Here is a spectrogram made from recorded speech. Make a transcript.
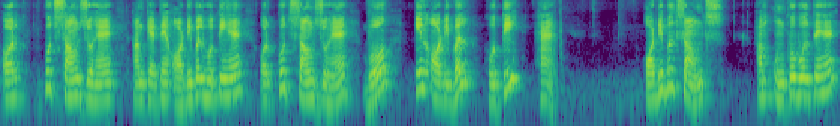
और कुछ साउंड्स जो हैं, हम कहते हैं ऑडिबल होती हैं और कुछ साउंड्स जो हैं, वो इनऑडिबल होती हैं। ऑडिबल साउंड्स हम उनको बोलते हैं,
